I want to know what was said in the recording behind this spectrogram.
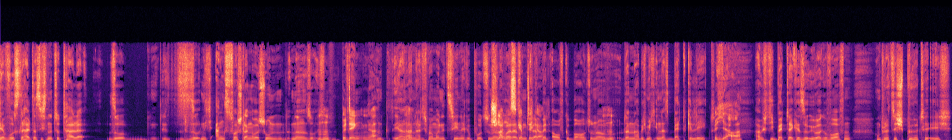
der wusste halt, dass ich eine totale so so nicht Angst vor Schlangen, aber schon, ne, so ich, Bedenken, ja. und ja, Ja. dann hatte ich mal meine Zähne geputzt und dann war da so ein. Klappbett aufgebaut und dann, dann habe ich mich in das Bett gelegt, ja. habe ich die Bettdecke so übergeworfen und plötzlich spürte ich,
